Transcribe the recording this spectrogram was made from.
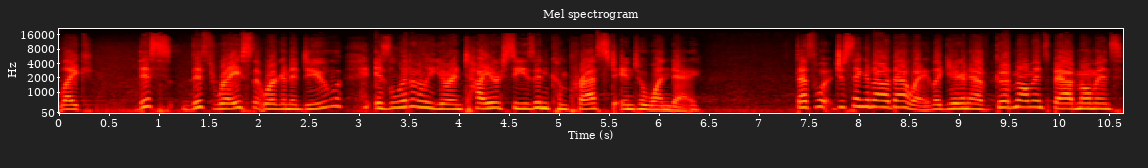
like this this race that we're going to do is literally your entire season compressed into one day That's what. Just think about it that way. Like you're gonna have good moments, bad moments,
